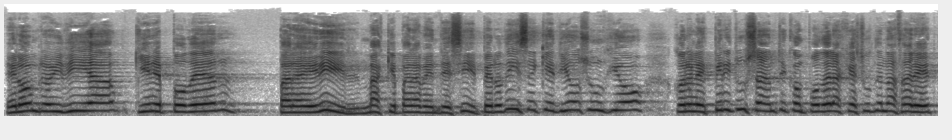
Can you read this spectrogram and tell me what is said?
El hombre hoy día quiere poder para herir más que para bendecir, pero dice que Dios ungió con el Espíritu Santo y con poder a Jesús de Nazaret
